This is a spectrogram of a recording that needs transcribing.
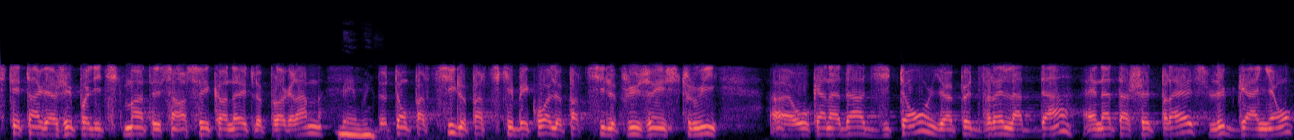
Si tu es engagé politiquement, tu es censé connaître le programme Ben oui. de ton parti, le Parti québécois, le parti le plus instruit euh, au Canada, dit-on. Il y a un peu de vrai là-dedans. Un attaché de presse, Luc Gagnon,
